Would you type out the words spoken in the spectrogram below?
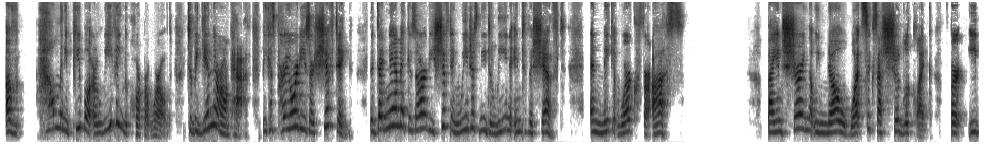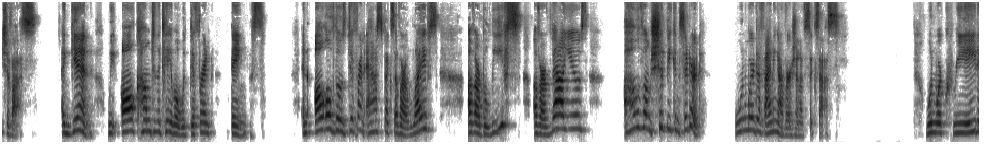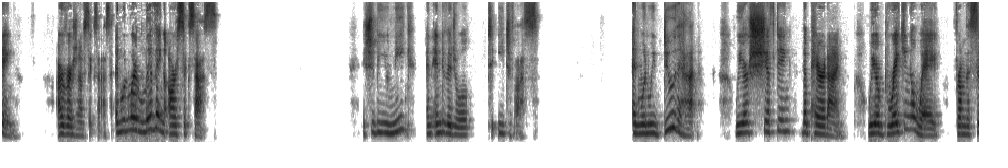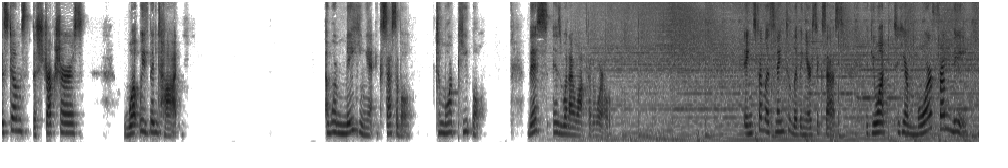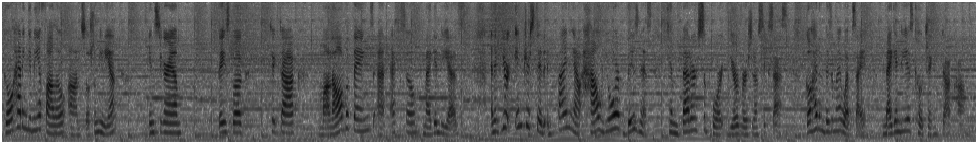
of how many people are leaving the corporate world to begin their own path because priorities are shifting. The dynamic is already shifting. We just need to lean into the shift and make it work for us by ensuring that we know what success should look like for each of us. Again, we all come to the table with different things. And all of those different aspects of our lives, of our beliefs, of our values, all of them should be considered when we're defining our version of success, when we're creating our version of success, and when we're living our success. It should be unique and individual to each of us. And when we do that, we are shifting the paradigm. We are breaking away from the systems, the structures, what we've been taught, and we're making it accessible to more people. This is what I want for the world. Thanks for listening to Living Your Success. If you want to hear more from me, go ahead and give me a follow on social media Instagram, Facebook, TikTok. I'm on all the things at XO Megan Diaz. And if you're interested in finding out how your business can better support your version of success, go ahead and visit my website, megandiazcoaching.com.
